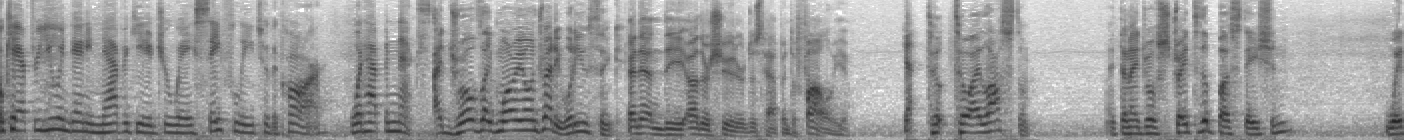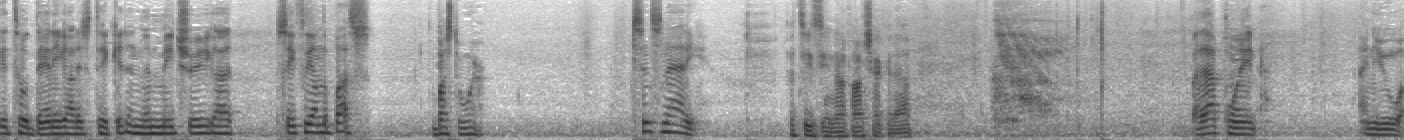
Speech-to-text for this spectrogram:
Okay, after you and Danny navigated your way safely to the car, what happened next? I drove like Mario Andretti. What do you think? And then the other shooter just happened to follow you. Yeah, till, till I lost him. Right, then I drove straight to the bus station, waited till Danny got his ticket, and then made sure he got safely on the bus. The bus to where? Cincinnati. That's easy enough. I'll check it out. By that point, I knew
